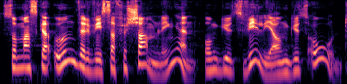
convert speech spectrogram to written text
Som man ska undervisa församlingen om Guds vilja, om Guds ord.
